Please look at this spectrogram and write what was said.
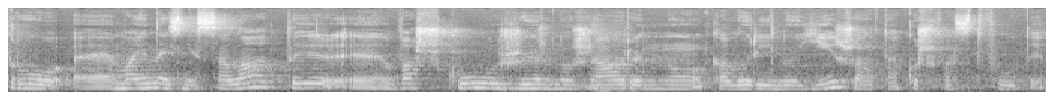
про е, майонезні салати, е, важку, жирну, жарену, калорійну їжу, а також фастфуди.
